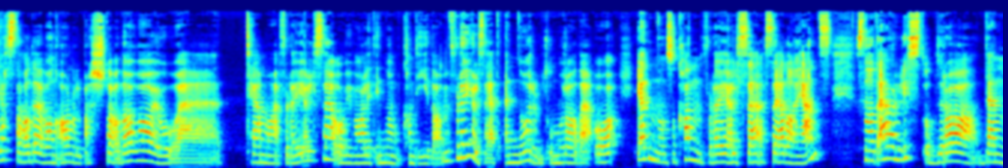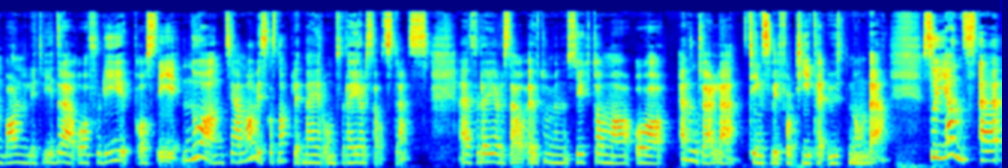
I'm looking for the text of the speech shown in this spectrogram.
gjest jeg hadde, var Arnold Berstad, og da var jo eh, temaet fordøyelse, og vi var litt innom Candida. Men fordøyelse er et enormt område, og er det noen som kan fordøyelse, så er det Jens. Sånn at jeg har lyst til å dra den ballen litt videre og fordype oss i noen tema. Vi skal snakke litt mer om fordøyelse og stress, eh, fordøyelse og autoimmune sykdommer og eventuelle ting som vi får tid til utenom det. Så Jens, eh,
